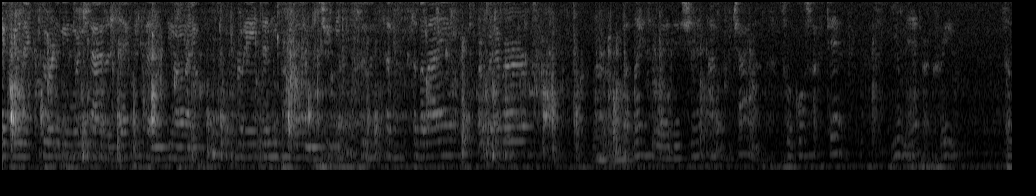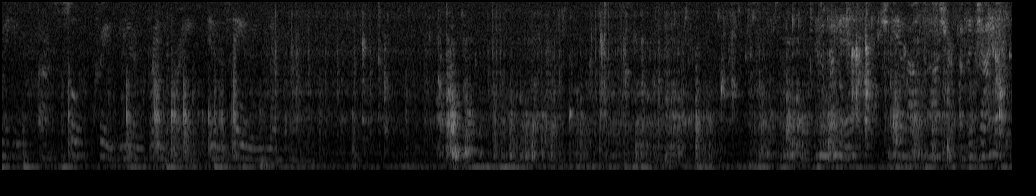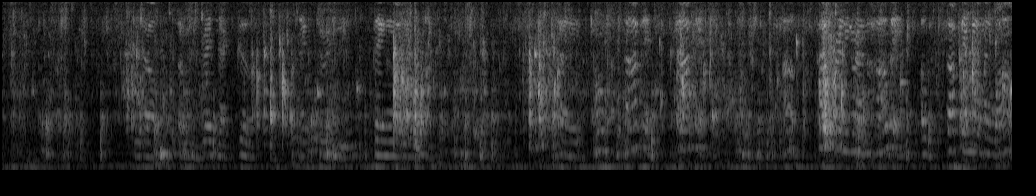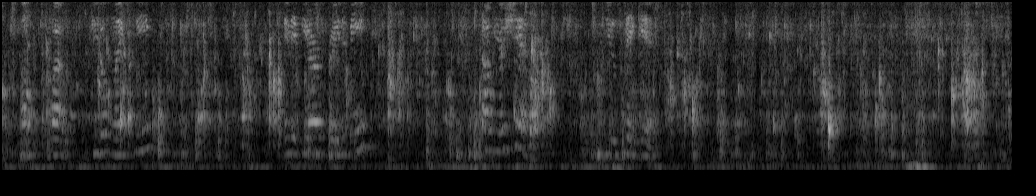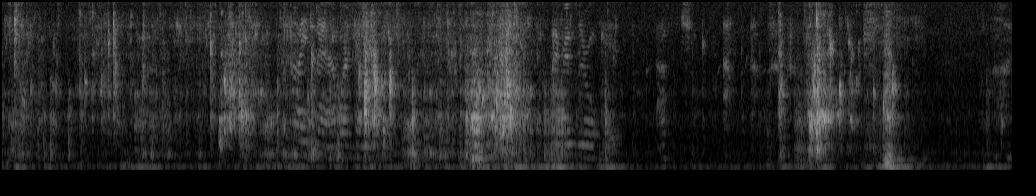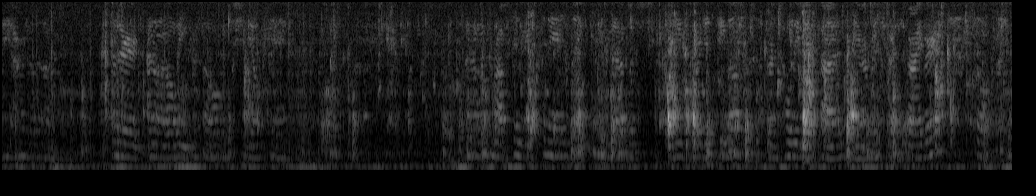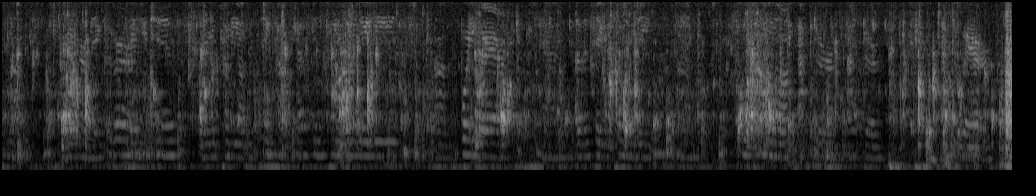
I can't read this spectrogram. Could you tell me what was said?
wife were next door to me were had a dick, because, you know, like, really, then he probably would treat me, civilized or whatever. But my civilization, I'm from China, so go suck dick. You mad next to you banging on door. Telling oh, stop it, stop it. Oh, stop running around the hallway. Oh, stop banging on my wall. Oh, well, if you don't like me, and if you're afraid of me, Thank you. like people, or they are. So, um, Vancouver, YouTube, and coming out with tank top dresses, ladies, um, sporty wear, and other things, will come along after, after.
